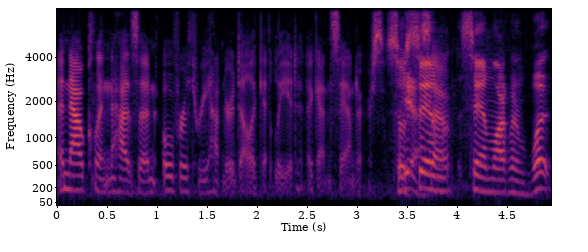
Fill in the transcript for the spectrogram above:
and now Clinton has an over 300 delegate lead against Sanders. So Yeah. Sam Sam Lachman, what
